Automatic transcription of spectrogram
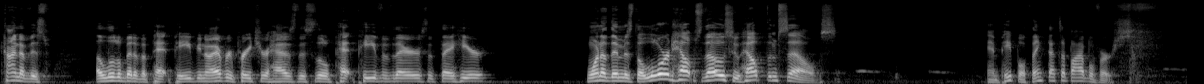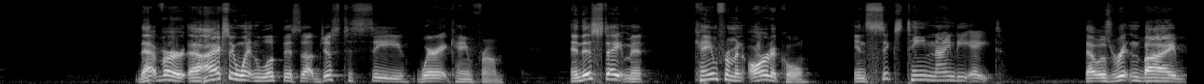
kind of is a little bit of a pet peeve, you know, every preacher has this little pet peeve of theirs that they hear. One of them is the Lord helps those who help themselves. And people think that's a Bible verse. That verse, uh, I actually went and looked this up just to see where it came from. And this statement came from an article in 1698 that was written by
